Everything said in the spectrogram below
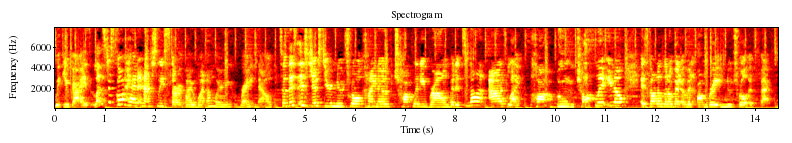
with you guys. Let's just go ahead and actually start by what I'm wearing right now. So this is just your neutral kind of chocolatey brown, but it's not as like pop boom chocolate, you know? It's got a little bit of an ombre neutral effect.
